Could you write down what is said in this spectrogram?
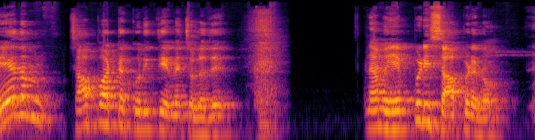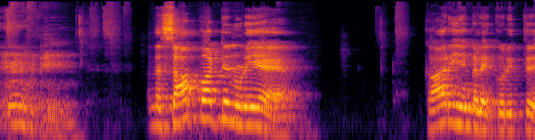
வேதம் சாப்பாட்டை குறித்து என்ன சொல்லுது? நம்ம எப்படி சாப்பிடணும்? அந்த சாப்பாட்டினுடைய காரியங்களை குறித்து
